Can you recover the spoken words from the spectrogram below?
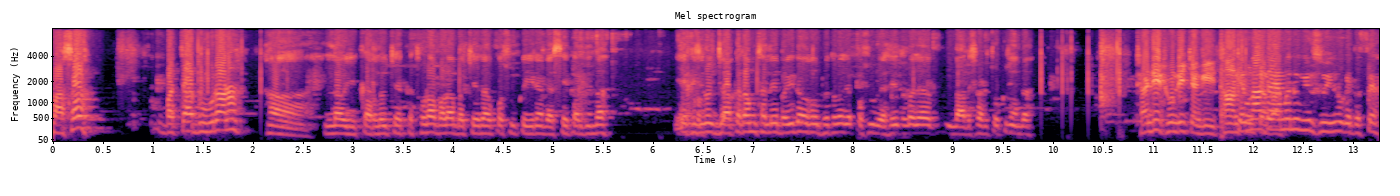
ਬਸ ਬੱਚਾ ਦੂਰ ਆ ਨਾ। ਹਾਂ ਲਓ ਜੀ ਕਰ ਲਓ ਚੈੱਕ ਥੋੜਾ ਬੜਾ ਬੱਚੇ ਦਾ ਪਸ਼ੂ ਕਈ ਨਾ ਵੈਸੇ ਕਰ ਦਿੰਦਾ। ਇੱਕ ਜਦੋਂ ਜੱਕਦਮ ਥੱਲੇ ਬਈਦਾ ਉਦੋਂ ਫਿਰ ਥੋੜਾ ਜਿਹਾ ਪਸ਼ੂ ਵੈਸੇ ਥੋੜਾ ਜਿਹਾ ਲੱਤ ਛੜ ਚੁੱਕ ਜਾਂਦਾ। ਠੰਡੀ ਠੰਡੀ ਚੰਗੀ ਥਾਂ ਤੋਂ ਕਿੰਨਾ ਟਾਈਮ ਇਹਨੂੰ ਵੀਰ ਸੂਈ ਨੂੰ ਗਿਆ ਦੱਸਿਆ?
